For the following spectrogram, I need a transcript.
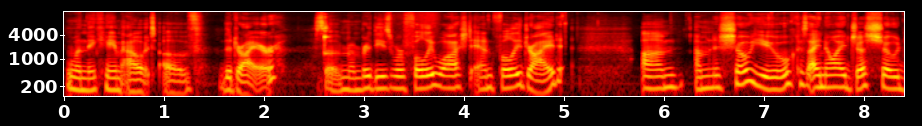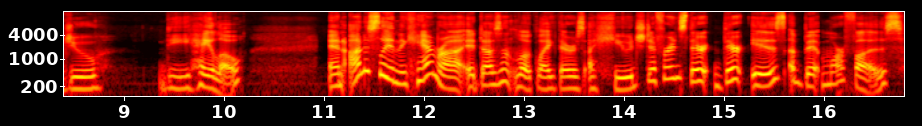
when they came out of the dryer. So remember, these were fully washed and fully dried. Um, I'm going to show you, because I know I just showed you the halo. And honestly, in the camera, it doesn't look like there's a huge difference. There, There is a bit more fuzz.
